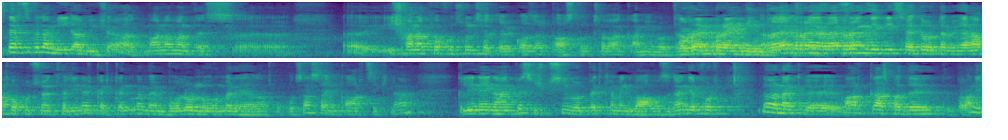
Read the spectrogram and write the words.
ստեղծվել է մի իրավիճակ, հա, մանավանդ էս իշխանապողությունից հետո 2018 թվականին որտեղ ռեբրենդինգ ռեբրենդինգից հետո որտեղ հեղափոխություն թե լիներ կրկնում եմ այն բոլոր նորմերը հեղափոխության, սա իմ կարծիքն է կլինեին այնպես, ինչպեսին որ պետք է մենք վաղուց գանք, երբ որ օրինակ մարդ կասպա դե բանի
